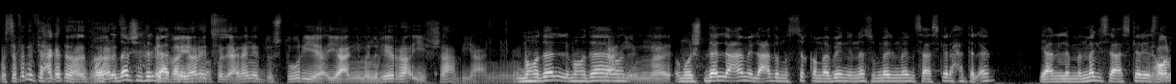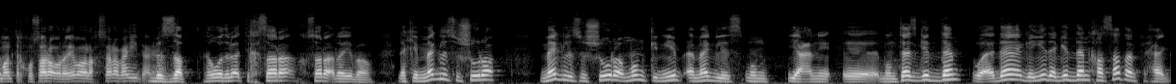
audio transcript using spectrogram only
بس فندم في حاجات اتغيرت اتغيرت. في الإعلان الدستوري يعني من غير رأي الشعب يعني. ما هو ده ما هو ده يعني مش ده اللي عامل عدم الثقة ما بين الناس وما بين المجلس العسكري حتى الآن؟ يعني لما المجلس العسكري هو يستبق المنطق خسارة قريبة ولا خسارة بعيدة يعني. بالظبط. هو دلوقتي خساره خسارة قريبة أهو. لكن مجلس الشورى مجلس الشورى ممكن يبقى مجلس مم يعني آه، ممتاز جدا وأداة جيدة جدا خاصة في حاجة.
